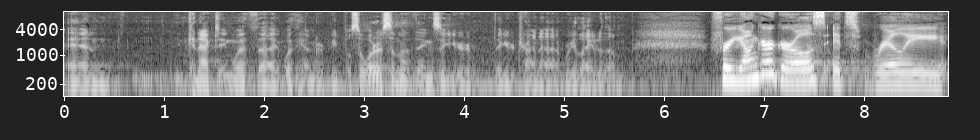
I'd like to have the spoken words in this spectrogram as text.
and connecting with, uh, with younger people. So, what are some of the things that you're, that you're trying to relay to them? For younger girls, it's really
